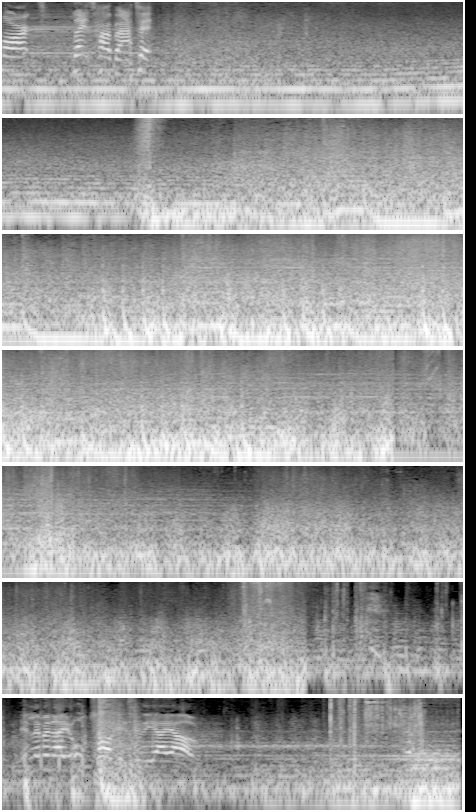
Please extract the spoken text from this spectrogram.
Marked. Let's have at it. Eliminate all targets in the AO. We're in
